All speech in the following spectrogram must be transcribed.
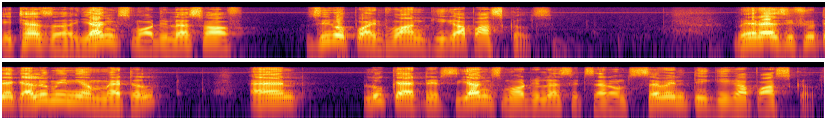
it has a Young's modulus of 0.1 gigapascals. Whereas, if you take aluminum metal and look at its Young's modulus it is around 70 gigapascals.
